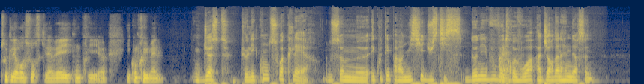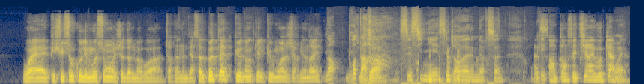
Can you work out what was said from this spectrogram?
toutes les ressources qu'il avait, y compris y compris humaines. Just, que les comptes soient clairs. Nous sommes euh, écoutés par un huissier de justice. Donnez-vous votre voix à Jordan Henderson. Ouais, et puis je suis sur le coup de l'émotion et je donne ma voix à Jordan Henderson. Peut-être que dans quelques mois, j'y reviendrai. Non, trop tard. C'est signé, c'est Jordan Henderson. Okay. Ça s'entend, c'est irrévocable.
